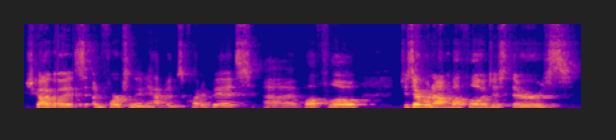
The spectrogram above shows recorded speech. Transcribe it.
Chicago. It's unfortunately it happens quite a bit. Uh, Buffalo, just everyone out in Buffalo, just there's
